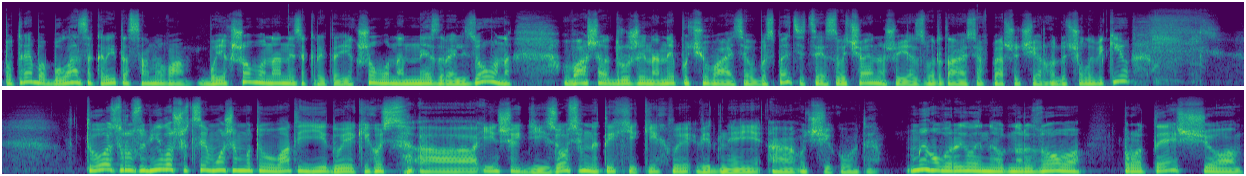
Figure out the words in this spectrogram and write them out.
потреба була закрита саме вам. Бо якщо вона не закрита, якщо вона не зреалізована, ваша дружина не почувається в безпеці, це звичайно, що я звертаюся в першу чергу до чоловіків то зрозуміло, що це може мотивувати її до якихось а, інших дій, зовсім не тих, яких ви від неї а, очікуєте. Ми говорили неодноразово про те, що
